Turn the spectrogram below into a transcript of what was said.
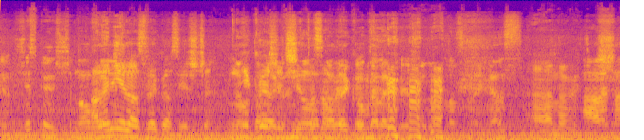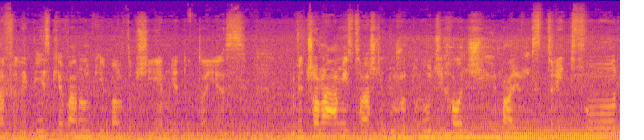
Nie, Wszystko jest jeszcze nowe. ale nie Las Vegas jeszcze. No, nie kojarzy daleko- się no, to z Ameryką. Daleko, daleko jeszcze do Las Vegas. A no widzisz. Ale na filipińskie warunki bardzo przyjemnie tutaj jest. Wieczorami strasznie dużo tu ludzi chodzi, mają street food.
